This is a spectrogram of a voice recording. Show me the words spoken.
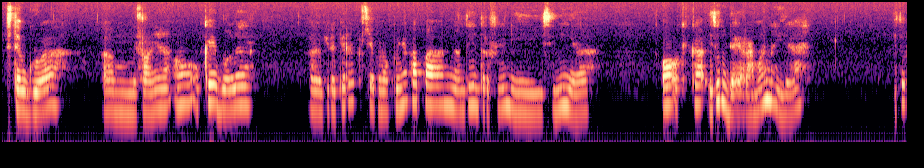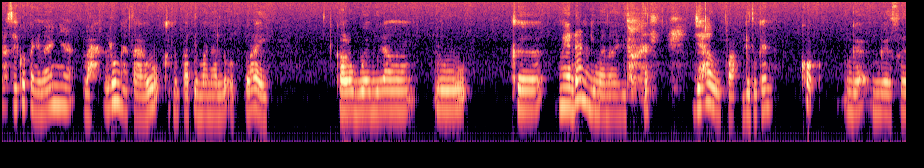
Setiap gue um, misalnya oh oke okay, boleh. Uh, kira-kira kesiapan waktunya kapan? Nanti interviewnya di sini ya. Oh oke okay, kak. Itu di daerah mana ya? Itu rasanya gue pengen nanya lah lu nggak tahu ke tempat di mana lu apply? Kalau gue bilang lu ke Medan gimana gitu kan. Jauh pak gitu kan. Kok nggak nggak se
